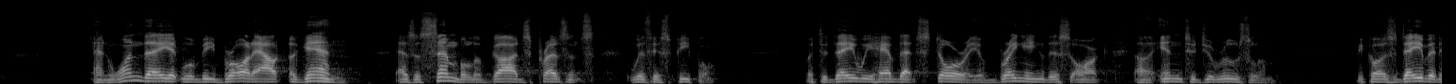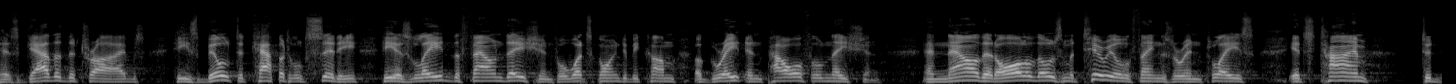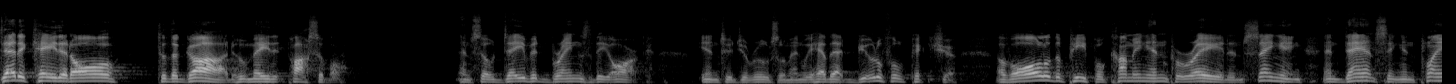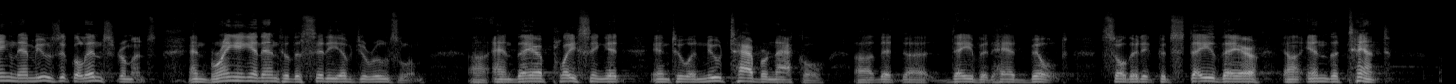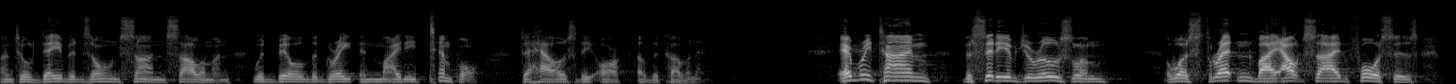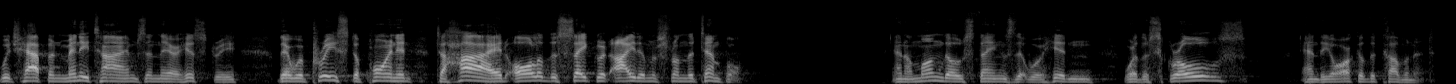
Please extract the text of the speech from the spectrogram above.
And one day it will be brought out again as a symbol of God's presence with his people. But today we have that story of bringing this ark uh, into Jerusalem because David has gathered the tribes, he's built a capital city, he has laid the foundation for what's going to become a great and powerful nation. And now that all of those material things are in place, it's time to dedicate it all to the God who made it possible. And so David brings the ark into Jerusalem, and we have that beautiful picture of all of the people coming in parade and singing and dancing and playing their musical instruments and bringing it into the city of Jerusalem. Uh, and there placing it into a new tabernacle uh, that uh, David had built so that it could stay there uh, in the tent until David's own son Solomon would build the great and mighty temple to house the Ark of the Covenant. Every time the city of Jerusalem was threatened by outside forces, which happened many times in their history. There were priests appointed to hide all of the sacred items from the temple. And among those things that were hidden were the scrolls and the Ark of the Covenant.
